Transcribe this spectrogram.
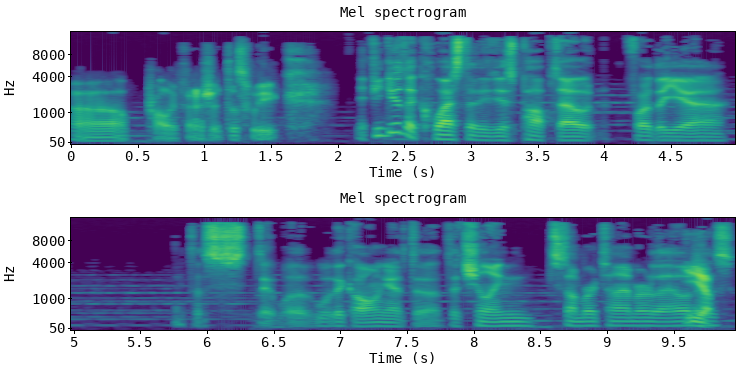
Uh, I'll probably finish it this week. If you do the quest that they just popped out for the uh, like the, the what what are they calling it the the chilling summertime or the hell it Yep. is,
